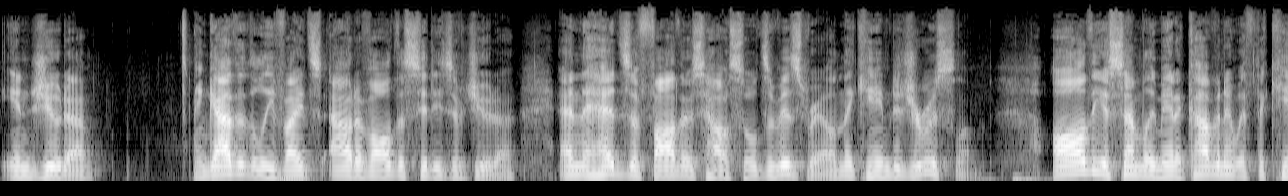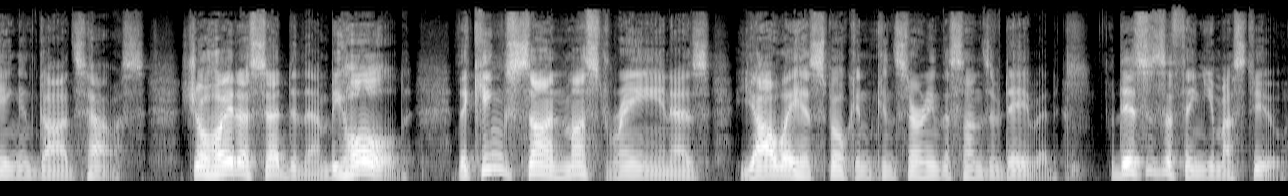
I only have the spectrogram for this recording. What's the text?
in Judah and gathered the Levites out of all the cities of Judah and the heads of fathers' households of Israel, and they came to Jerusalem. All the assembly made a covenant with the king in God's house. Jehoiada said to them, Behold, the king's son must reign, as Yahweh has spoken concerning the sons of David. This is the thing you must do.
